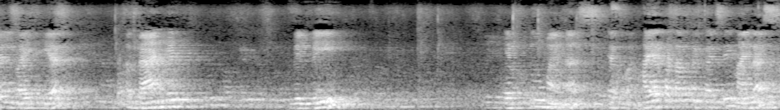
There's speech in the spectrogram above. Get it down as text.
will write here. So bandwidth will be f2 minus f1. Higher cutoff frequency minus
